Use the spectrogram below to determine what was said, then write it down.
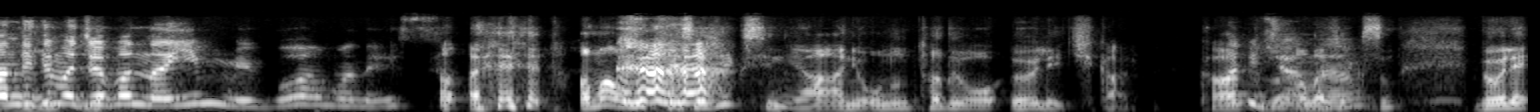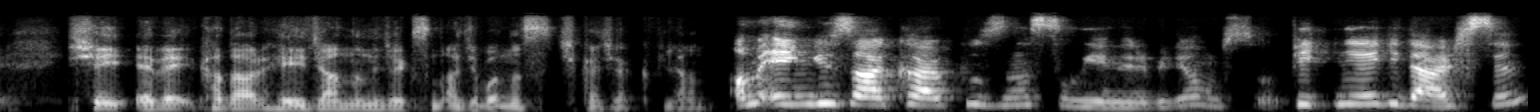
an dedim Dilim- acaba Naim mi bu ama neyse. Ama onu keseceksin ya. Hani onun tadı o öyle çıkar. Karpuzu alacaksın. Böyle şey eve kadar heyecanlanacaksın. Acaba nasıl çıkacak filan. Ama en güzel karpuz nasıl yenir biliyor musun? Pikniğe gidersin,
